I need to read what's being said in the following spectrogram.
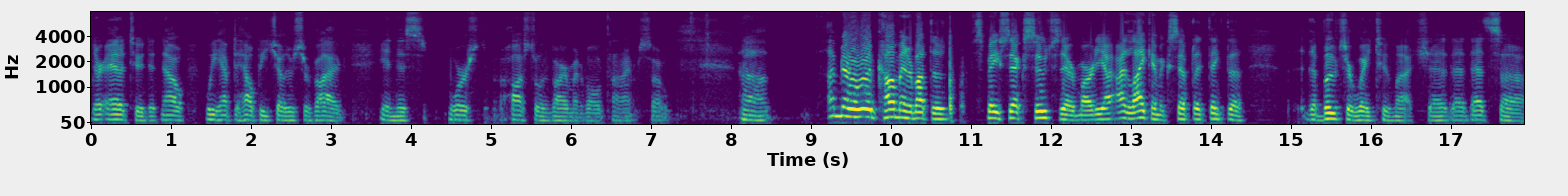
their attitude that now we have to help each other survive in this worst hostile environment of all time. So uh, I've never really commented about the SpaceX suits there, Marty. I, I like them, except I think the the boots are way too much. Uh, that, that's uh,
